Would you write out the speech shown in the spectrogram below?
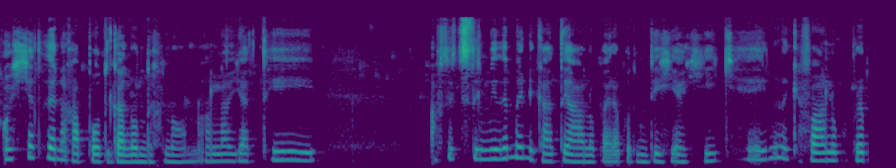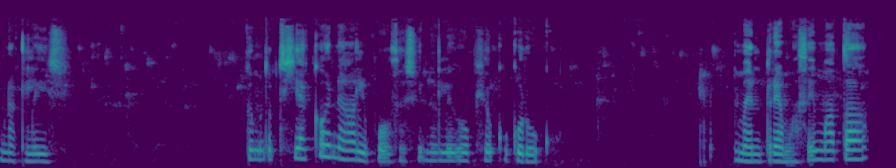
Όχι γιατί δεν αγαπώ την καλών τεχνών, αλλά γιατί αυτή τη στιγμή δεν μένει κάτι άλλο πέρα από την πτυχιακή και είναι ένα κεφάλαιο που πρέπει να κλείσει. Το μεταπτυχιακό είναι άλλη υπόθεση, είναι λίγο πιο κουκουρούκου. Μένουν τρία μαθήματα.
